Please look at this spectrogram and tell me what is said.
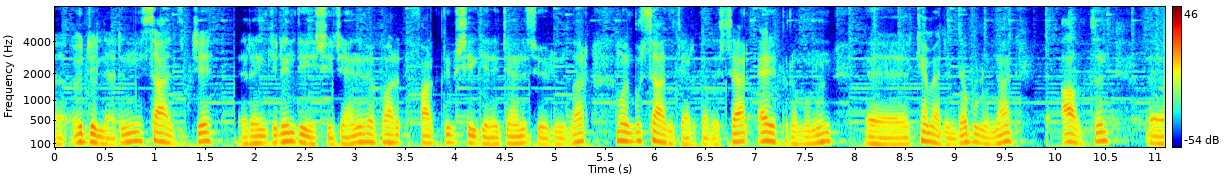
e, ödüllerin sadece renginin değişeceğini ve far- farklı bir şey geleceğini söylüyorlar. Ama bu sadece arkadaşlar El Primo'nun e, kemerinde bulunan altın. E,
